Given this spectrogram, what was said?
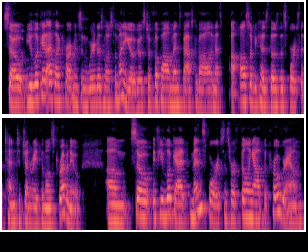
So you look at athletic departments and where does most of the money go? It goes to football, men's basketball, and that's also because those are the sports that tend to generate the most revenue. Um, so if you look at men's sports and sort of filling out the program,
